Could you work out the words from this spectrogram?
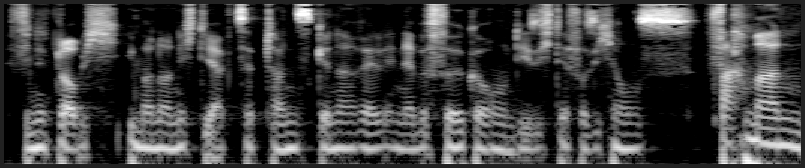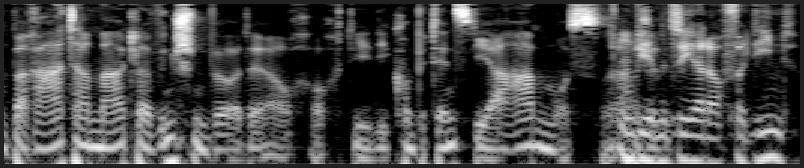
findet, glaube ich, immer noch nicht die Akzeptanz generell in der Bevölkerung, die sich der Versicherungsfachmann, Berater, Makler wünschen würde. Auch, auch die, die Kompetenz, die er haben muss. Und die er also mit Sicherheit auch verdient,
